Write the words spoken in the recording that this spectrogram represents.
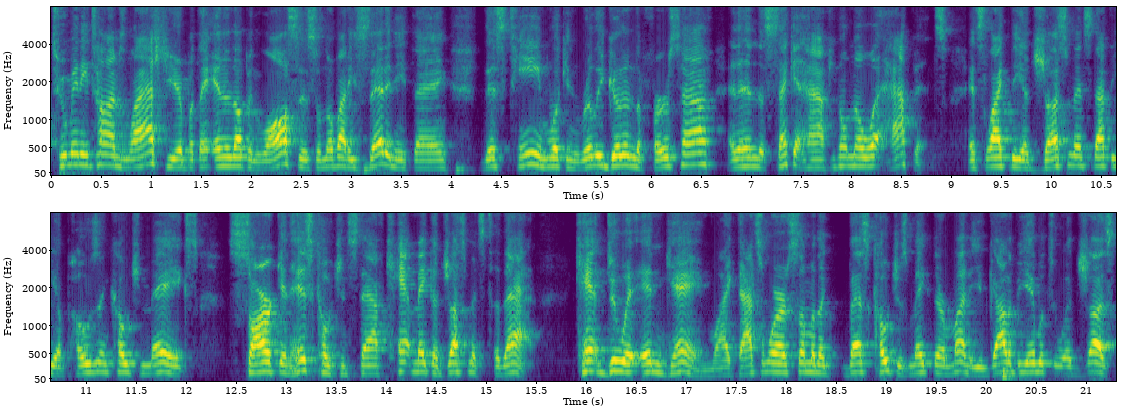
too many times last year, but they ended up in losses, so nobody said anything. This team looking really good in the first half, and then in the second half, you don't know what happens. It's like the adjustments that the opposing coach makes. Sark and his coaching staff can't make adjustments to that can't do it in game. Like that's where some of the best coaches make their money. You've got to be able to adjust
